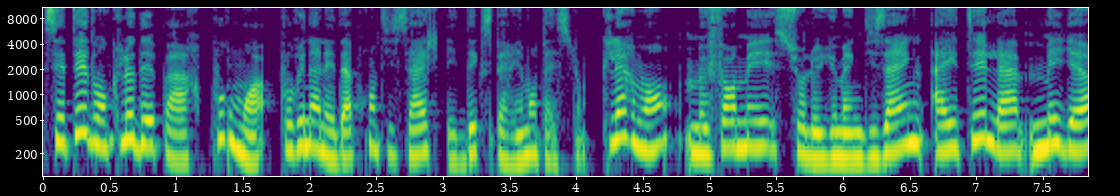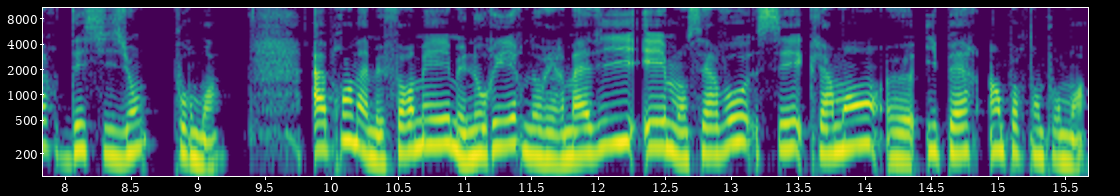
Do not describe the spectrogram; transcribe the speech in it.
C'était donc le départ pour moi pour une année d'apprentissage et d'expérimentation. Clairement, me former sur le Human Design a été la meilleure décision pour moi. Apprendre à me former, me nourrir, nourrir ma vie et mon cerveau, c'est clairement euh, hyper important pour moi.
